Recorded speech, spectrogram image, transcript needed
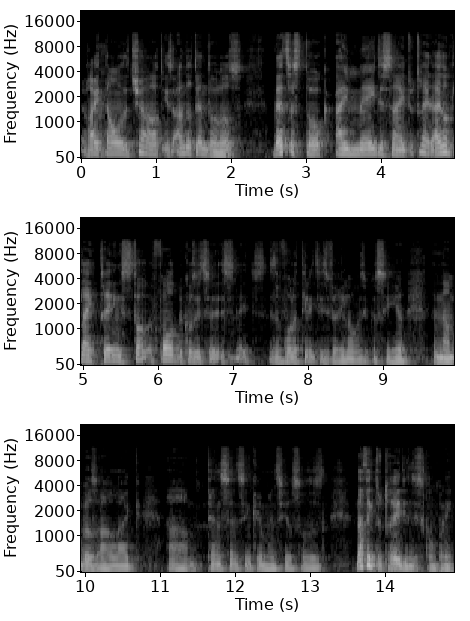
right now on the chart is under $10. That's a stock I may decide to trade. I don't like trading stock Ford because it's, it's, it's the volatility is very low. As you can see here, the numbers are like um, 10 cents increments here. So there's nothing to trade in this company.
